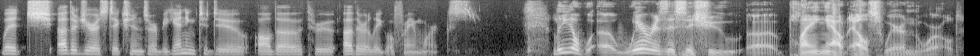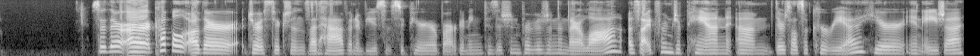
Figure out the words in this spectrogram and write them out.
which other jurisdictions are beginning to do, although through other legal frameworks. Leah, uh, where is this issue uh, playing out elsewhere in the world? So there are a couple other jurisdictions that have an abuse of superior bargaining position provision in their law. Aside from Japan, um, there's also Korea here in Asia.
